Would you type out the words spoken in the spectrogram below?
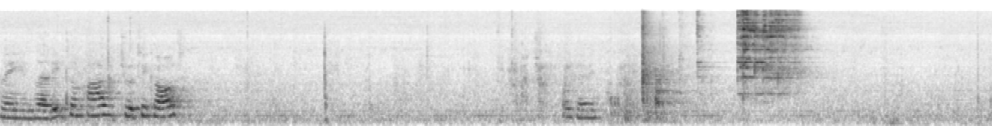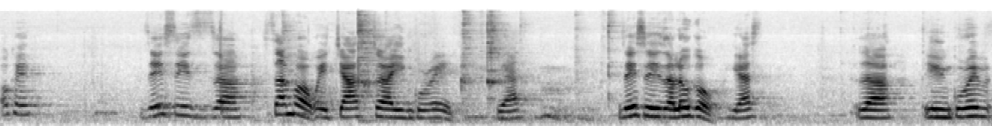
Okay, it's a little hard to take out. Okay. Okay. This is the sample we just uh, engraved. Yes. This is the logo. Yes. The engrave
